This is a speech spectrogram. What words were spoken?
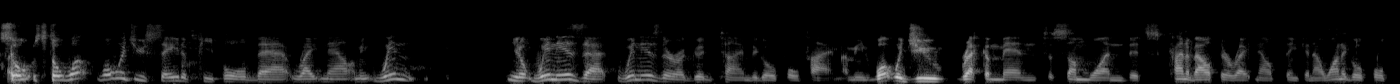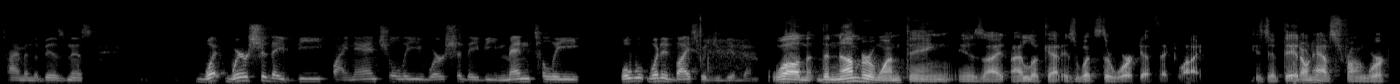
so, so what what would you say to people that right now? I mean, when you know, when is that? When is there a good time to go full time? I mean, what would you recommend to someone that's kind of out there right now thinking, I want to go full time in the business? What, where should they be financially? Where should they be mentally? What, what advice would you give them? Well, the number one thing is I, I look at is what's their work ethic like? Because if they don't have strong work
